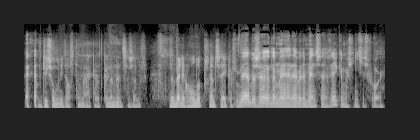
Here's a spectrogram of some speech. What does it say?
Hoef die som niet af te maken. Dat kunnen mensen zelf. Daar ben ik 100% zeker van. Daar hebben, ze, daar, hebben de mensen rekenmachientjes voor.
